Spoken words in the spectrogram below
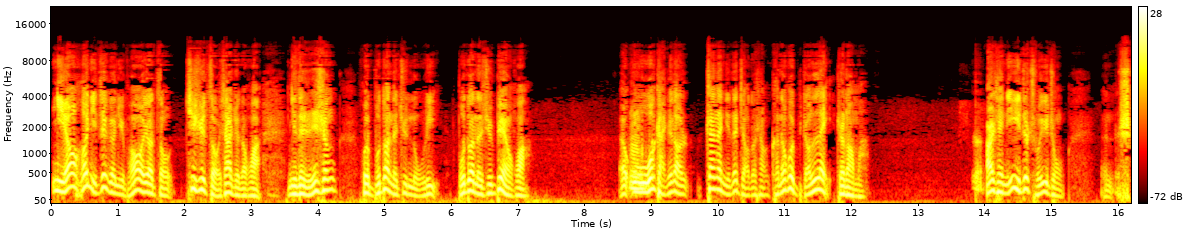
你要和你这个女朋友要走继续走下去的话，你的人生会不断的去努力，不断的去变化。呃，嗯我感觉到站在你的角度上可能会比较累，知道吗？是而且你一直处于一种，嗯，是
